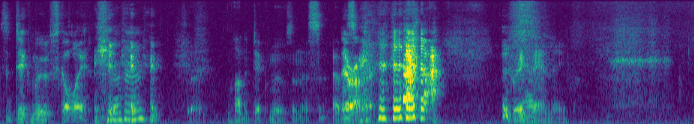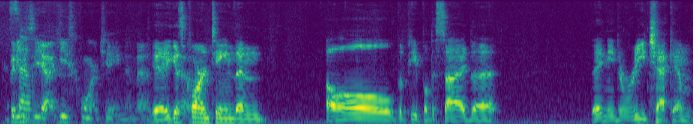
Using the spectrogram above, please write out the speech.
it's a dick move, Scully." Mhm. a lot of dick moves in this episode. There are. Great Yeah. band name. But So- he's yeah, he's quarantined and then Yeah, he gets uh, quarantined, then all the people decide that they need to recheck him.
